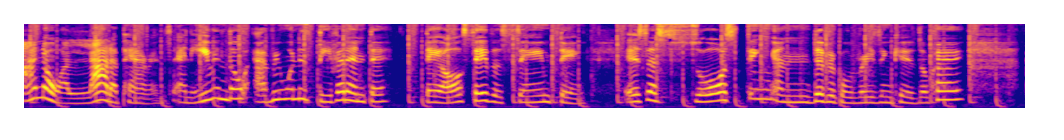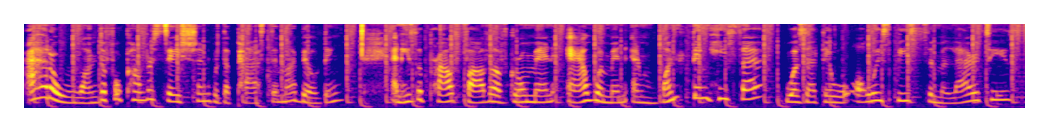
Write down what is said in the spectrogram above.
I know a lot of parents, and even though everyone is diferente, they all say the same thing. It's exhausting and difficult raising kids, okay? I had a wonderful conversation with the pastor in my building, and he's a proud father of grown men and women. And one thing he said was that there will always be similarities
